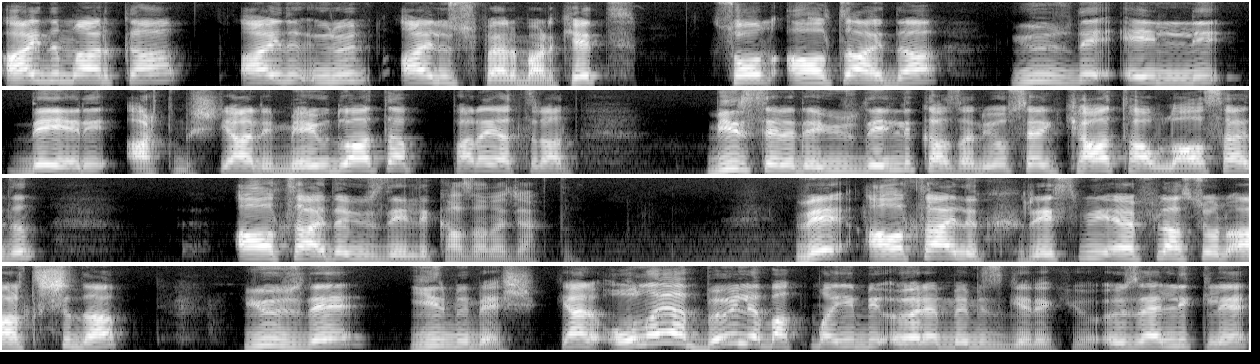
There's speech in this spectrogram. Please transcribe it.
Aynı marka, aynı ürün, aynı süpermarket. Son 6 ayda %50 değeri artmış. Yani mevduata para yatıran bir senede %50 kazanıyor. Sen kağıt havlu alsaydın 6 ayda %50 kazanacaktın. Ve 6 aylık resmi enflasyon artışı da %25. Yani olaya böyle bakmayı bir öğrenmemiz gerekiyor. Özellikle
